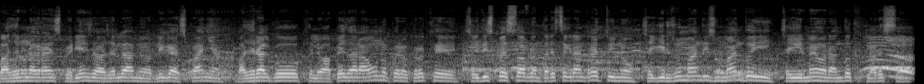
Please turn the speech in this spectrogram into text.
Va a ser una gran experiencia, va a ser la mejor liga de España. Va a ser algo que le va a pesar a uno, pero creo que estoy dispuesto a afrontar este gran reto y no, seguir sumando y sumando y seguir mejorando, que claro está.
